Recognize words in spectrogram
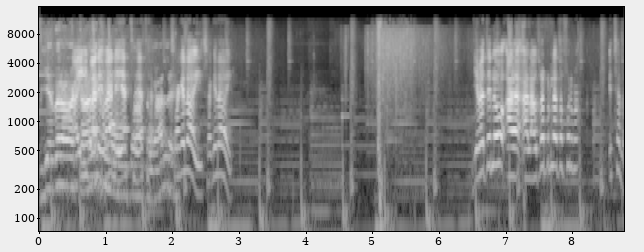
piedra a la Ahí, cara vale, como vale, ya está, ya está. pegarle. Se ha quedado ahí, se ha quedado ahí. Llévatelo a, a la otra plataforma. Échalo.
